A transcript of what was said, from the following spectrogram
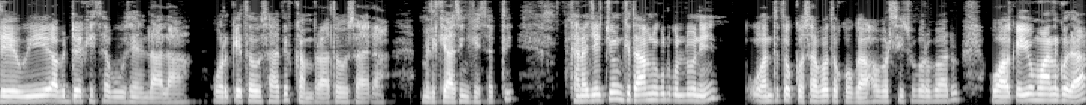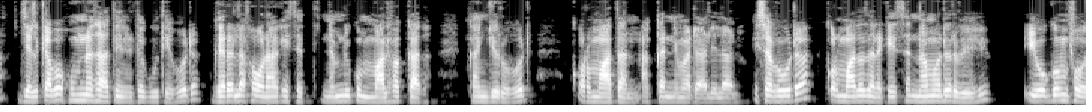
Leewwii abidda keessa buuseen ilaalaa warqee ta'uu isaatiif kan biraa ta'uu isaadha milkiyaasiin keessatti. Kana jechuun kitaabni qulqulluun wanta tokko saba tokko gaafa barsiisuu barbaadu waaqayyo maal godhaa jalqaba humna isaatiin erga guutee booda gara lafa onaa keessatti namni kun maal fakkaata kan jiru booda qormaataan akka inni madaali ilaalu. Isa booda qormaata sana keessa nama darbeef yoo gonfoo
